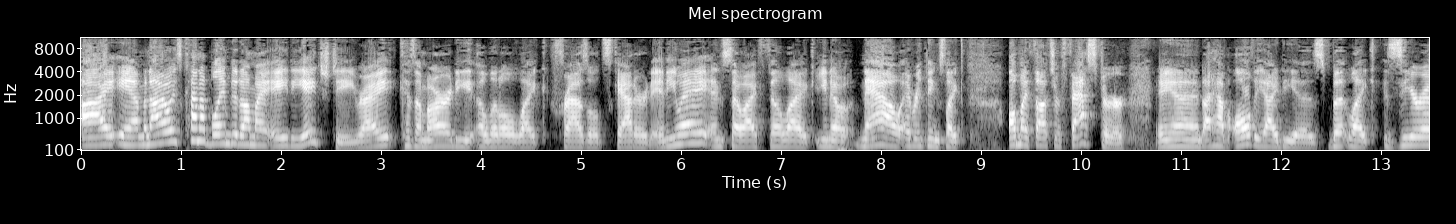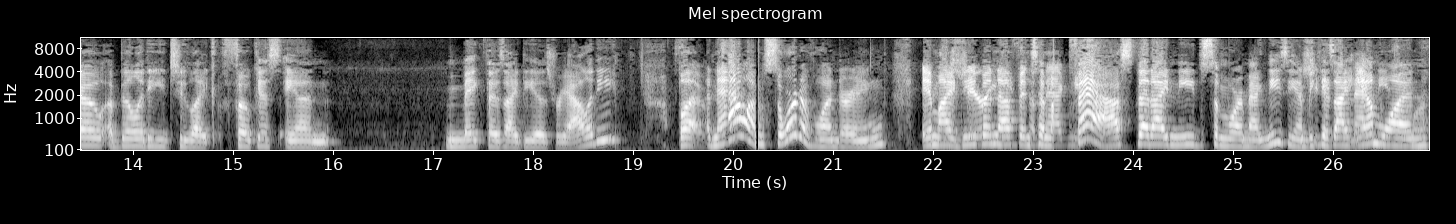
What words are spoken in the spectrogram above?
I am, and I always kind of blamed it on my ADHD, right? Because I'm already a little like frazzled, scattered anyway, and so I feel like you know now everything's like all my thoughts are faster, and I have all the ideas, but like zero ability to like focus and make those ideas reality. But so, now I'm sort of wondering, am I deep enough into my fast that I need some more magnesium because I am one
